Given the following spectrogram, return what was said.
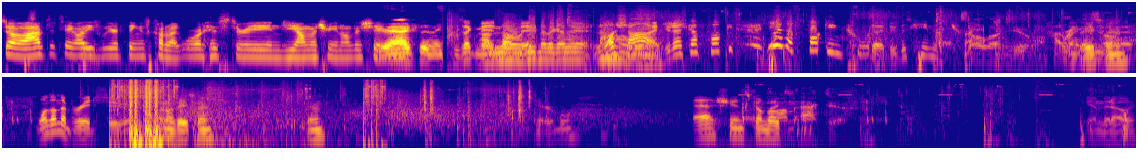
So I have to take all these weird things called like world history and geometry and all this shit. You're right? actually making. He's like Oh, mid. no, mid. dude, another guy there. No. One shot. Dude, that's got fucking. He has a fucking Kuda, dude. This game is trash. all on you. How do I Bring do this that? One's on the bridge too. One on base side. Terrible. Ashian scumbag. Bomb active. Yeah, mid alley.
